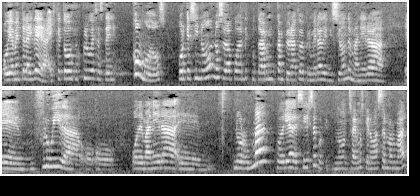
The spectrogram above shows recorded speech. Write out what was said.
Obviamente la idea es que todos los clubes estén cómodos, porque si no, no se va a poder disputar un campeonato de primera división de manera eh, fluida o, de manera... Eh, normal, podría decirse, porque no sabemos que no va a ser normal,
